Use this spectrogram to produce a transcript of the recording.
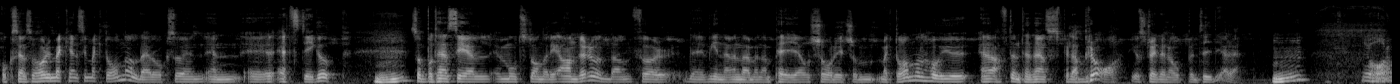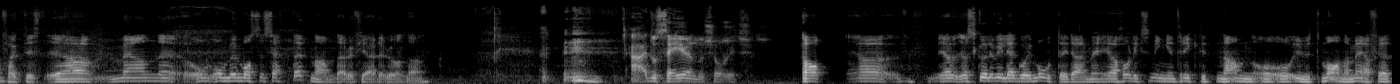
och sen så har du Mackenzie McDonald där också, en, en, eh, ett steg upp. Mm. Som potentiell motståndare i andra rundan för vinnaren där mellan Peja och Choric. Och McDonald har ju haft en tendens att spela bra i Australian Open tidigare. Mm. Det har han faktiskt. Ja, men eh, om, om, vi måste sätta ett namn där i fjärde rundan? ja, då säger jag ändå Choric. Ja, jag, jag, skulle vilja gå emot dig där men jag har liksom inget riktigt namn att, utmana med för jag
